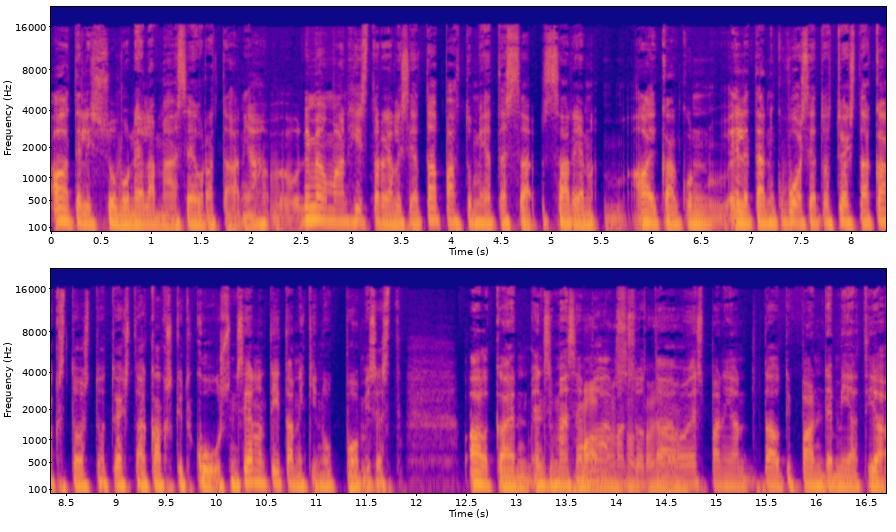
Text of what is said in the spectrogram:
aatelissuvun elämää seurataan ja nimenomaan historiallisia tapahtumia tässä sarjan aikaan, kun eletään niin kuin vuosia 1912-1926, niin siellä on Titanikin uppoamisesta alkaen ensimmäisen Maailmansota, on Espanjan tautipandemiat ja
